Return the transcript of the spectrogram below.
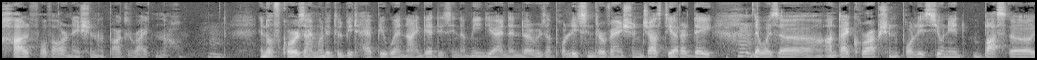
half of our national parks right now. And of course, I'm a little bit happy when I get this in the media, and then there is a police intervention. Just the other day, there was a anti-corruption police unit bus uh,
